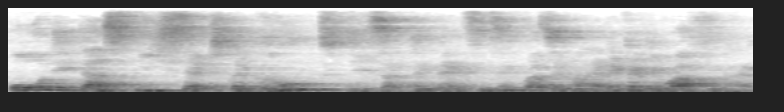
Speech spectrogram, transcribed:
ohne dass ich selbst der Grund dieser Tendenzen sind, was eben Heidegger Geworfenheit nennt.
